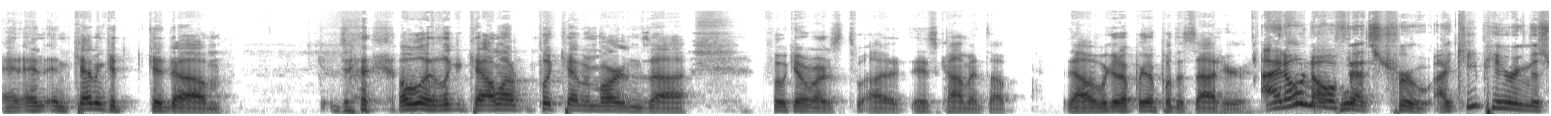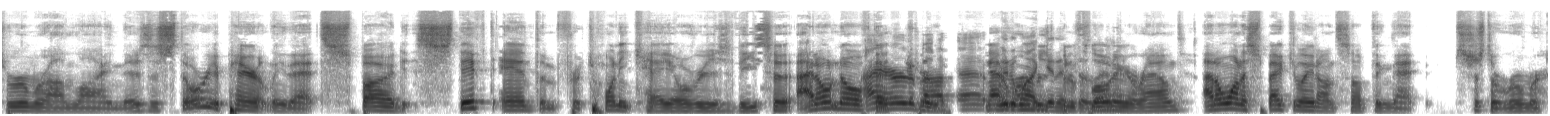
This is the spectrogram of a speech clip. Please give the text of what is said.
and and and Kevin could could um. oh look, look at Ke- I want to put Kevin Martin's uh put Kevin Martin's uh, his comment up. Now we're gonna we're gonna put this out here. I don't know if that's true. I keep hearing this rumor online. There's a story apparently that Spud stiffed Anthem for 20k over his visa. I don't know if I that's heard true. about that. That we don't want to get been into floating that. around. I don't want to speculate on something that it's just a rumor.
